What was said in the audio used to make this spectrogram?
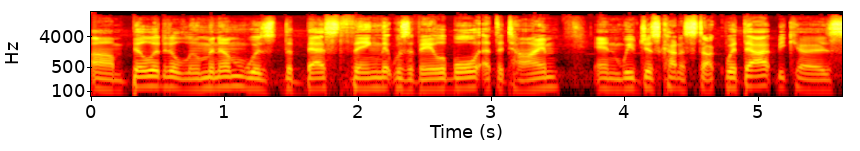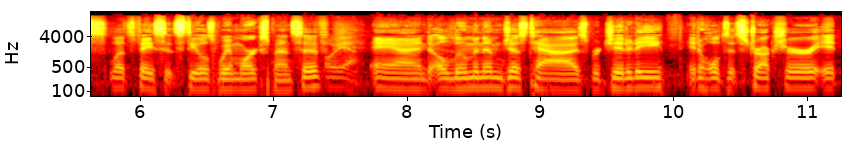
um, billeted aluminum was the best thing that was available at the time, and we've just kind of stuck with that because let's face it, steel's way more expensive. Oh, yeah. And aluminum just has rigidity. It holds its structure. It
